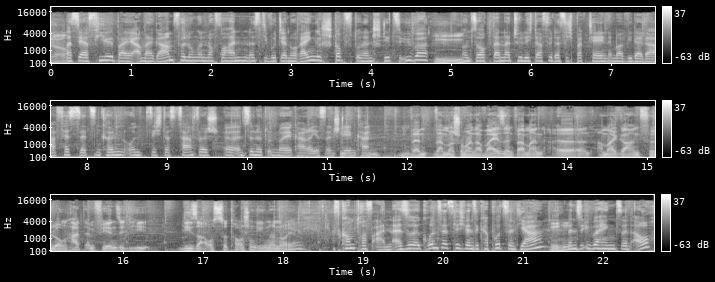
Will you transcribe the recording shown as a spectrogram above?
Ja. Was ja viel bei Amalgamfüllungen noch vorhanden ist. Die wird ja nur reingestopft und dann steht sie über und sorgt dann natürlich dafür, dass sich Bakterien immer wieder da festsetzen können und sich das Zahnfleisch äh, entzündet und neue Karies entstehen kann. Wenn, wenn wir schon mal dabei sind, wenn man äh, Amalgamfüllung hat, empfehlen Sie die, diese auszutauschen gegen eine neue? Es kommt drauf an. Also grundsätzlich, wenn sie kaputt sind, ja. Wenn sie überhängend sind, auch.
